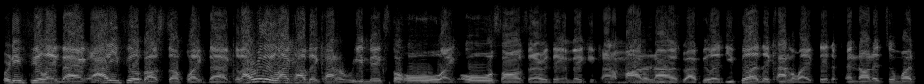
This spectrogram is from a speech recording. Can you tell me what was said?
what do you feel like that? How do you feel about stuff like that? Because I really like how they kind of remix the whole like old songs and everything and make it kind of modernized. But I feel like, do you feel like they kind of like they depend on it too much?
